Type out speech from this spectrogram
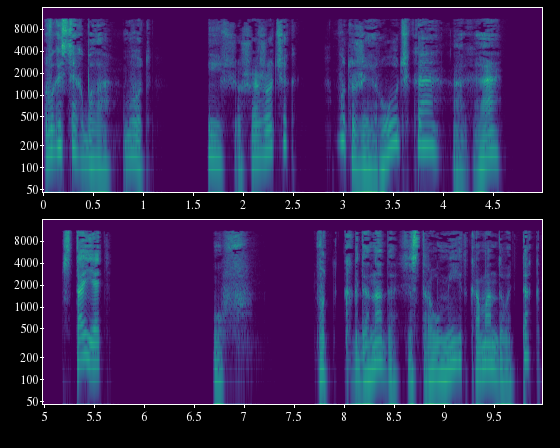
в гостях была, вот. И еще шажочек. Вот уже и ручка, ага. Стоять!» Уф. Вот когда надо, сестра умеет командовать так,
